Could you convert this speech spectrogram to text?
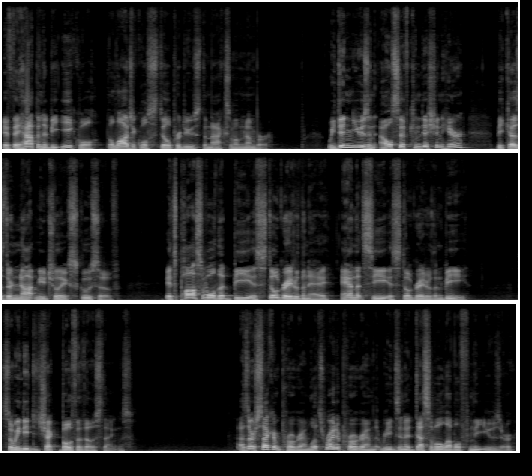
If they happen to be equal, the logic will still produce the maximum number. We didn't use an else if condition here because they're not mutually exclusive. It's possible that B is still greater than A and that C is still greater than B. So we need to check both of those things. As our second program, let's write a program that reads in a decibel level from the user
